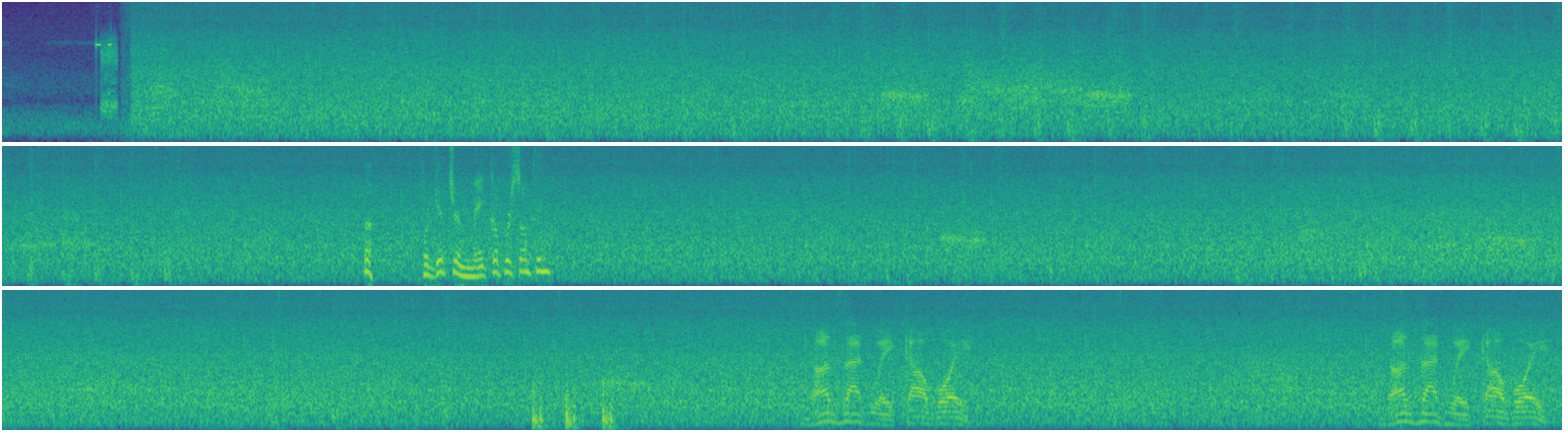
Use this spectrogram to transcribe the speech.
Forget your makeup or something? Not that way, cowboy. Not that way, cowboy.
